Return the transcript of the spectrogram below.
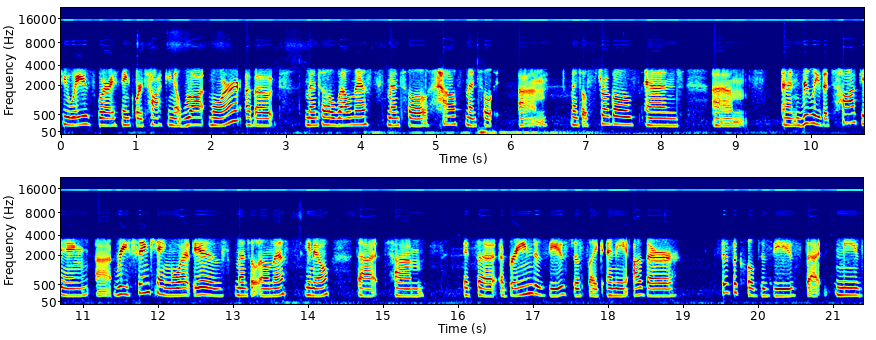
two ways where I think we're talking a lot more about mental wellness, mental health, mental um, mental struggles, and um, and really the talking, uh, rethinking what is mental illness. You know that um, it's a, a brain disease, just like any other physical disease that needs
